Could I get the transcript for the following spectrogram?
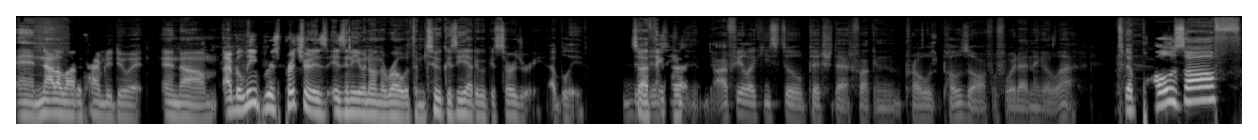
and not a lot of time to do it. And um, I believe Bruce Pritchard is, isn't even on the road with him too because he had to go get surgery. I believe. So I think I feel like he still pitched that fucking pose pose off before that nigga left. The pose off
